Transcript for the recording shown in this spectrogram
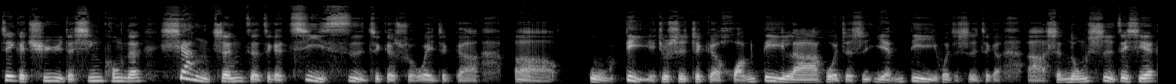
这个区域的星空呢，象征着这个祭祀这个所谓这个呃。武帝，也就是这个黄帝啦，或者是炎帝，或者是这个啊、神农氏这些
